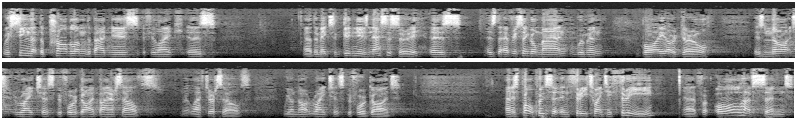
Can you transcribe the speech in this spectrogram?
we've seen that the problem, the bad news, if you like, is uh, that makes the good news necessary is, is that every single man, woman, boy, or girl is not righteous before God by ourselves. Left to ourselves, we are not righteous before God. And as Paul puts it in 323, uh, for all have sinned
